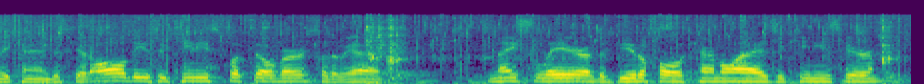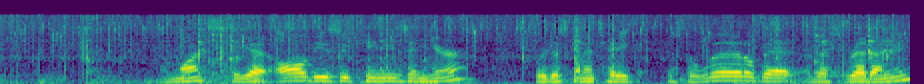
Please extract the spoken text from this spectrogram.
We can just get all these zucchinis flipped over so that we have a nice layer of the beautiful caramelized zucchinis here. Once we get all these zucchinis in here, we're just going to take just a little bit of this red onion.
